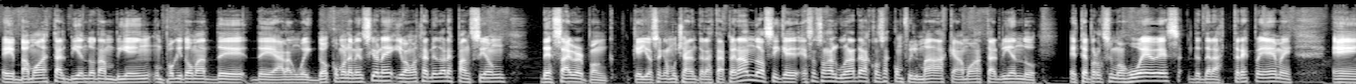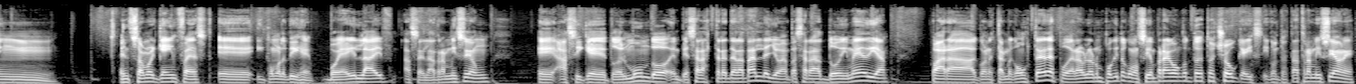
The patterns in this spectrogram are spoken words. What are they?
Eh, vamos a estar viendo también un poquito más de, Alan Wake 2, como le mencioné, y vamos a estar viendo la expansión de Cyberpunk, que yo sé que mucha gente la está esperando. Así que esas son algunas de las cosas confirmadas que vamos a estar viendo este próximo jueves desde las 3 pm en, en Summer Game Fest. Eh, y como les dije, voy a ir live a hacer la transmisión. Eh, así que todo el mundo empieza a las 3 de la tarde, yo voy a empezar a las 2 y media para conectarme con ustedes, poder hablar un poquito, como siempre hago con todos estos showcase y con todas estas transmisiones.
